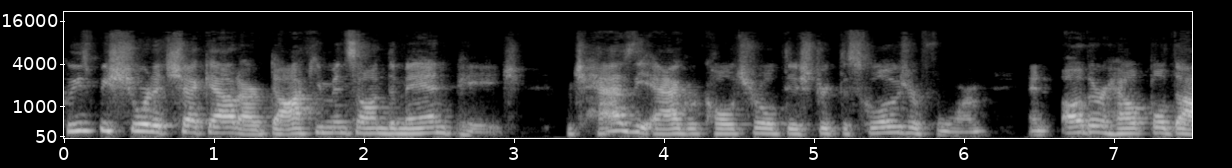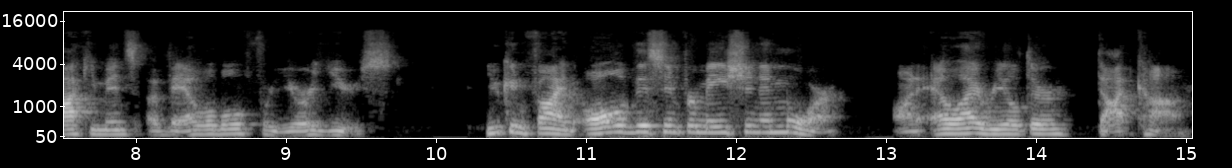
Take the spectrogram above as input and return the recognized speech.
please be sure to check out our Documents on Demand page, which has the agricultural district disclosure form and other helpful documents available for your use. You can find all of this information and more on lirealtor.com.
